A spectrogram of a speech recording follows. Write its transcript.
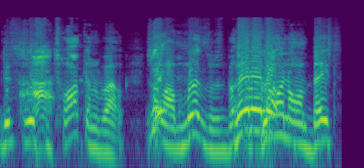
This is what I- you're talking about. Yeah. Talking about Muslims, but No, no, it's no. going on based.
